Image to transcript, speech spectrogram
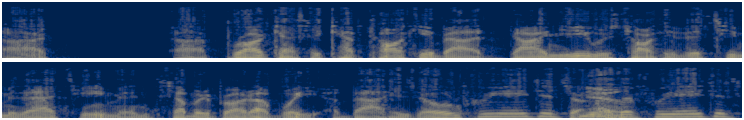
uh, uh, broadcast, they kept talking about Don Yee was talking to this team and that team, and somebody brought up wait about his own free agents or Yeah. other free agents.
